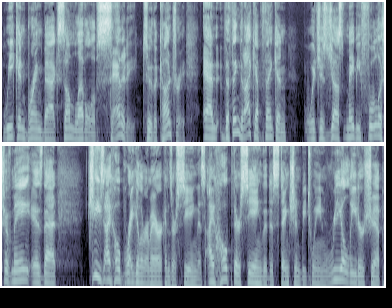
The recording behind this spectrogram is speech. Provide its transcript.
We can bring back some level of sanity to the country. And the thing that I kept thinking, which is just maybe foolish of me, is that geez, I hope regular Americans are seeing this. I hope they're seeing the distinction between real leadership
